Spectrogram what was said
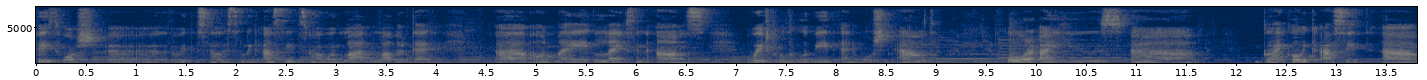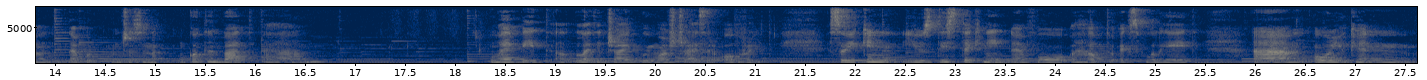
face wash uh, uh with salicylic acid, so I will lather that uh, on my legs and arms, wait for a little bit and wash it out. Or I use glycolic acid, um, I put just in a cotton bud, um, wipe it, uh, let it dry, put moisturizer over it. So you can use this technique uh, for help to exfoliate um, or you can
